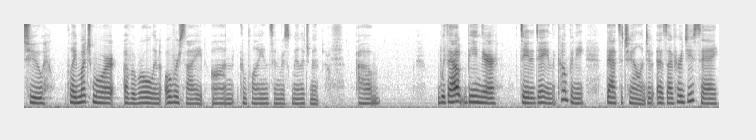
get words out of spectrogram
to play much more of a role in oversight on compliance and risk management. Um, without being there day to day in the company, that's a challenge. As I've heard you say,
